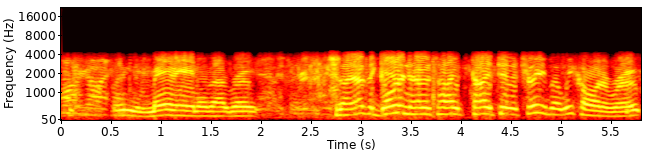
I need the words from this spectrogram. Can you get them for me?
I'm not. We can manhandle that rope. She's like, that's a garden hose tied, tied to a tree, but we call it a rope.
